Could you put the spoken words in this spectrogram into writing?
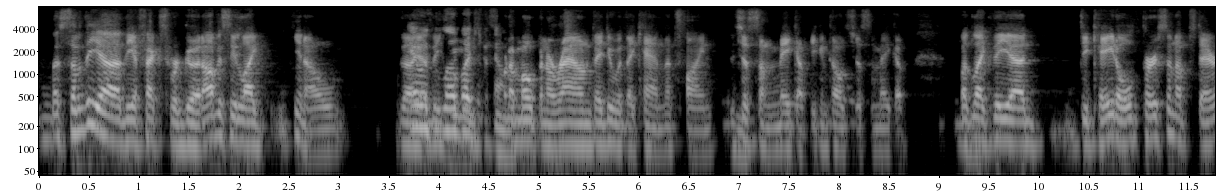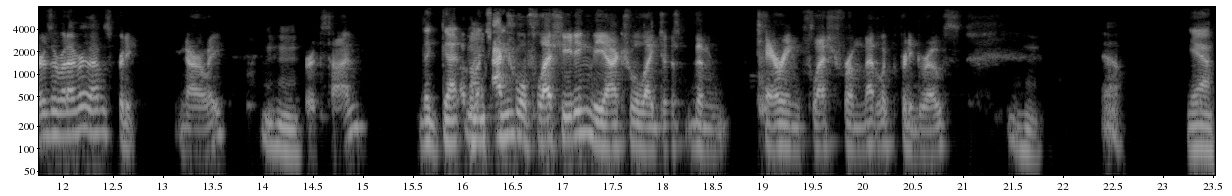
but some of the uh, the effects were good. Obviously, like you know, the, It was the low humans budget just film. sort of moping around. They do what they can. That's fine. It's just some makeup. You can tell it's just some makeup. But like the uh, decayed old person upstairs or whatever, that was pretty gnarly hmm for its time. The gut The munching. actual flesh eating, the actual like just them tearing flesh from that looked pretty gross. Mhm. Yeah. Yeah.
